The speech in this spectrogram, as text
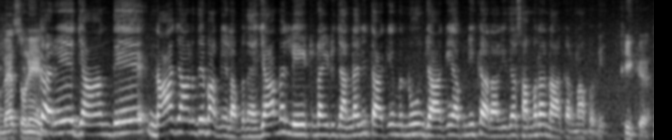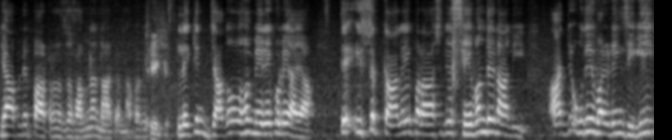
ਮੈਂ ਸੁਣਿਆ। ਘਰੇ ਜਾਣ ਦੇ ਨਾ ਜਾਣ ਦੇ ਬਹਾਨੇ ਲੱਭਦਾ ਜਾਂ ਮੈਂ ਲੇਟ ਨਾਈਟ ਜਾਂਦਾ ਵੀ ਤਾਂ ਕਿ ਮੈਨੂੰ ਜਾ ਕੇ ਆਪਣੀ ਘਰ ਵਾਲੀ ਦਾ ਸਾਹਮਣਾ ਨਾ ਕਰਨਾ ਪਵੇ। ਠੀਕ ਹੈ। ਜਾਂ ਆਪਣੇ ਪਾਰਟਨਰ ਦਾ ਸਾਹਮਣਾ ਨਾ ਕਰਨਾ ਪਵੇ। ਲੇਕਿਨ ਜਦੋਂ ਉਹ ਮੇਰੇ ਕੋਲੇ ਆਇਆ ਤੇ ਇਸ ਕਾਲੇ ਪਰਾਸ਼ ਦੇ ਸੇਵਨ ਦੇ ਨਾਲ ਹੀ ਅੱਜ ਉਹਦੀ ਵਰਡਿੰਗ ਸੀਗੀ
